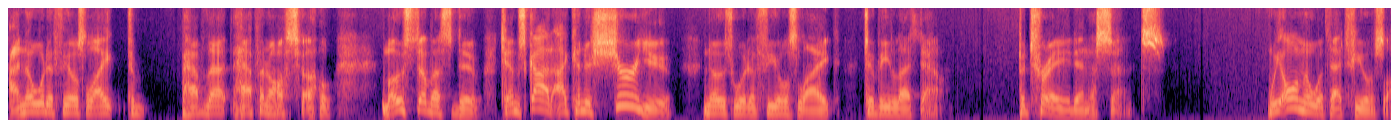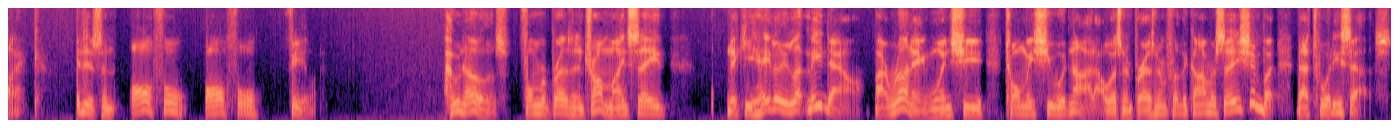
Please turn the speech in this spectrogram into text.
I know what it feels like to have that happen also. Most of us do. Tim Scott, I can assure you, knows what it feels like to be let down, betrayed in a sense. We all know what that feels like. It is an awful, awful feeling. Who knows? Former President Trump might say, Nikki Haley let me down by running when she told me she would not. I wasn't present for the conversation, but that's what he says.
